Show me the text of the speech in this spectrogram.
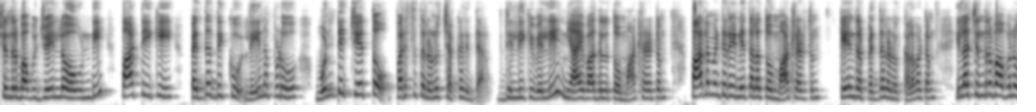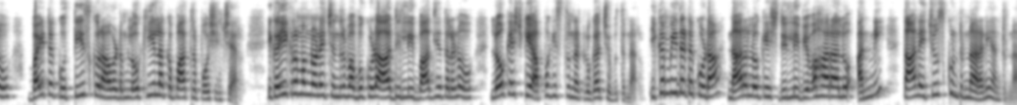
చంద్రబాబు జైల్లో ఉండి పార్టీకి పెద్ద దిక్కు లేనప్పుడు ఒంటి చేత్తో పరిస్థితులను చక్కదిద్దారు. ఢిల్లీకి వెళ్ళి న్యాయవాదులతో మాట్లాడటం పార్లమెంటరీ నేతలతో మాట్లాడటం కేంద్ర పెద్దలను కలవటం ఇలా చంద్రబాబును బయటకు తీసుకురావడంలో కీలక పాత్ర పోషించారు. ఇక ఈ క్రమంలోనే చంద్రబాబు కూడా ఢిల్లీ బాధ్యతలను లోకేష్కి అప్పగిస్తున్నట్లుగా చెబుతున్నారు. ఇక మీదట కూడా నారా లోకేష్ ఢిల్లీ వ్యవహారాలు అన్నీ తానే చూసుకుంటున్నారని అంటున్నారు.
